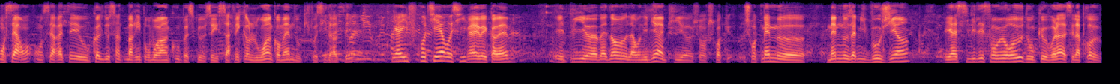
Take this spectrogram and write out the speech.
On s'est, on s'est arrêté au col de Sainte-Marie pour boire un coup parce que ça fait quand loin quand même, donc il faut s'hydrater. Il y a une frontière aussi. Ouais, quand même. Et puis, euh, bah non, là on est bien. Et puis, euh, je, je crois que, je crois que même, même nos amis vosgiens et assimilés sont heureux. Donc voilà, c'est la preuve.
